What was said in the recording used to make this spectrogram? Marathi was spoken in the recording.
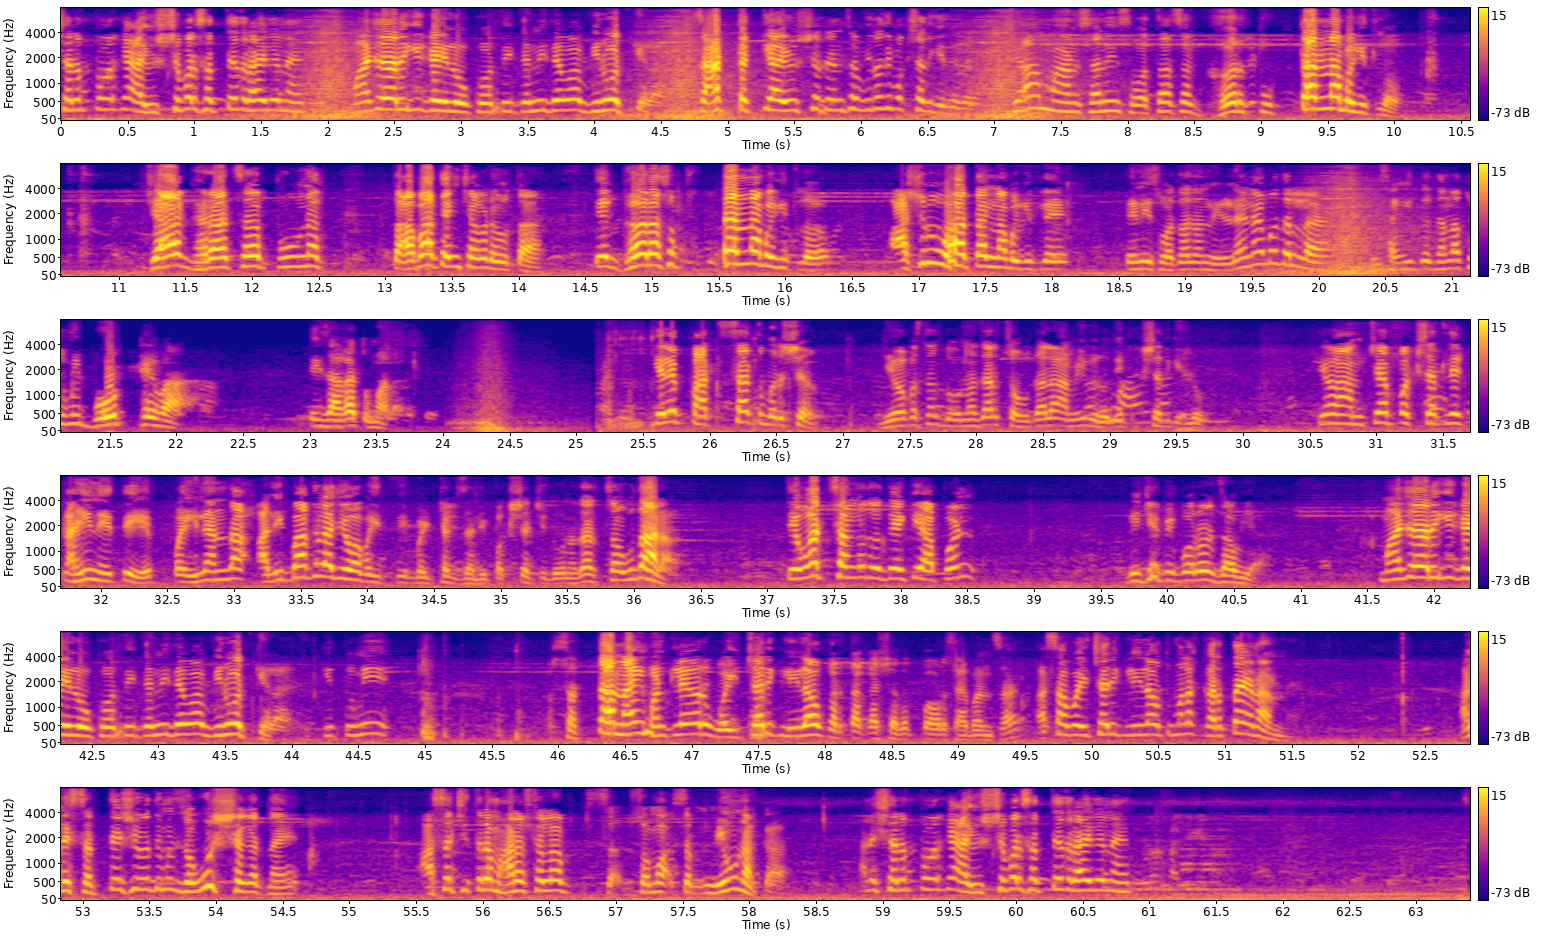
शरद पवार काही आयुष्यभर सत्तेत राहिले नाहीत. माझ्यासारखी काही लोक होती त्यांनी तेव्हा विरोध केला. साठ टक्के आयुष्य त्यांचं विरोधी पक्षात गेलेलं आहे. ज्या माणसाने स्वतःचं घर तुटताना बघितलं ज्या घराचं पूर्ण ताबा त्यांच्याकडे होता ते घर असं फुटताना बघितलं अश्रू वाहताना बघितले त्यांनी स्वतःचा निर्णय नाही बदलला. मी सांगितलं त्यांना तुम्ही बोट ठेवा. ती जागा तुम्हाला. गेले पाच सात वर्ष जेव्हापासून दोन हजार चौदाला आम्ही विरोधी पक्षात गेलो तेव्हा आमच्या पक्षातले काही नेते पहिल्यांदा अलिबागला जेव्हा बैठ- बैठक झाली पक्षाची दोन हजार चौदाला तेव्हाच सांगत होते की आपण बी जे पी बरोबर जाऊया. माझ्यासारखी काही लोक होती त्यांनी तेव्हा विरोध केला की तुम्ही सत्ता नाही म्हटल्यावर वैचारिक लिलाव करता का शरद पवार साहेबांचा? असा वैचारिक लिलाव तुम्हाला करता येणार नाही. आणि सत्तेशिवाय तुम्ही जगूच शकत नाही. असं चित्र महाराष्ट्राला स- सम- नेऊ नका. आणि शरद पवार काही आयुष्यभर सत्तेत राहिले नाहीत.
